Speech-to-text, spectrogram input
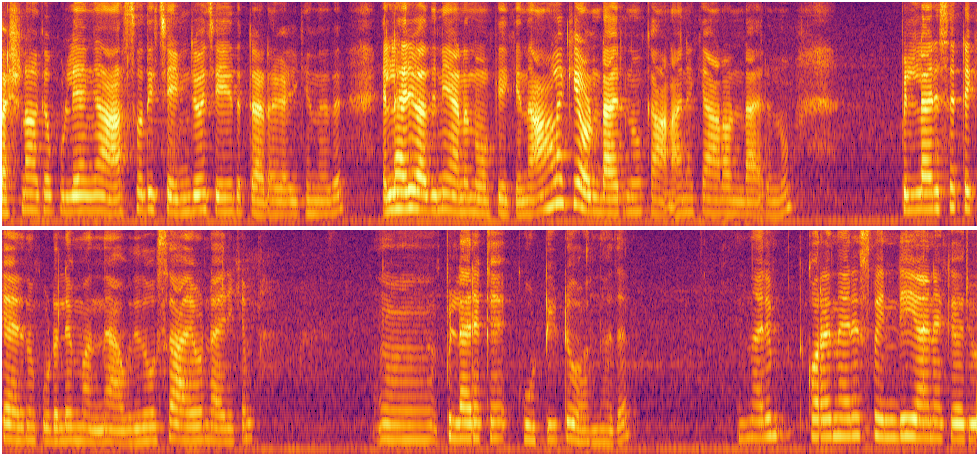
ഭക്ഷണമൊക്കെ പുള്ളി അങ്ങ് ആസ്വദിച്ച് എൻജോയ് ചെയ്തിട്ടാണ് കഴിക്കുന്നത്. എല്ലാവരും അതിനെയാണ് നോക്കിയിരിക്കുന്നത്. ആളൊക്കെ ഉണ്ടായിരുന്നു കാണാനൊക്കെ ആളുണ്ടായിരുന്നു. പിള്ളേർ സെറ്റൊക്കെ ആയിരുന്നു കൂടുതലും വന്ന്. അവധി ദിവസം ആയതുകൊണ്ടായിരിക്കും പിള്ളേരൊക്കെ കൂട്ടിയിട്ട് വന്നത്. എന്നാലും കുറേ നേരം സ്പെൻഡ് ചെയ്യാനൊക്കെ ഒരു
